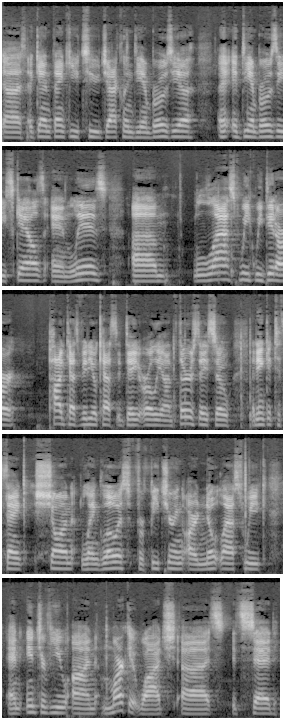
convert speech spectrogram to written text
uh, again, thank you to Jacqueline D'Ambrosia, uh, D'Ambrosi, Scales, and Liz. Um, last week we did our podcast video cast a day early on Thursday, so I didn't get to thank Shawn Langlois for featuring our note last week and interview on Market Watch. Uh, it said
